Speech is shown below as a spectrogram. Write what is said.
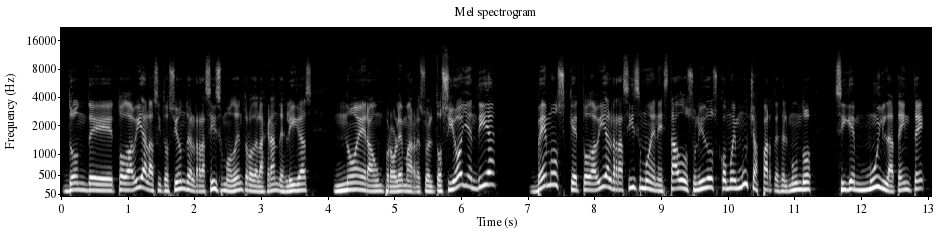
donde todavía la situación del racismo dentro de las grandes ligas no era un problema resuelto. Si hoy en día vemos que todavía el racismo en Estados Unidos, como en muchas partes del mundo, sigue muy latente,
